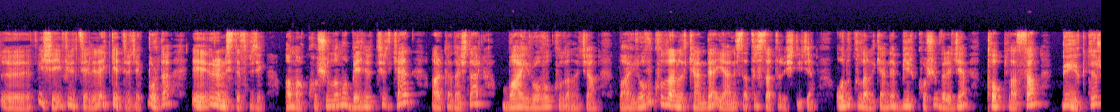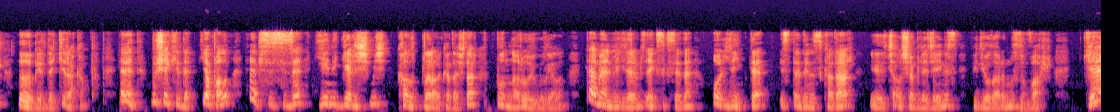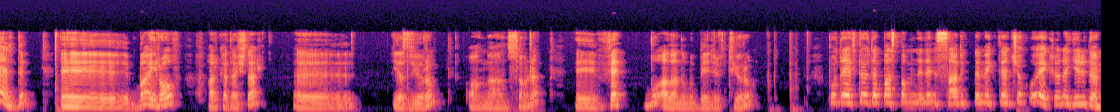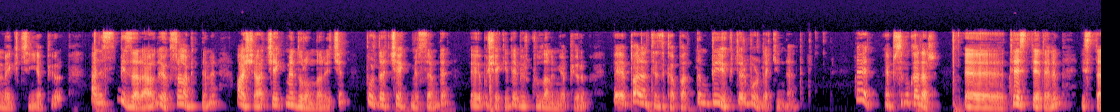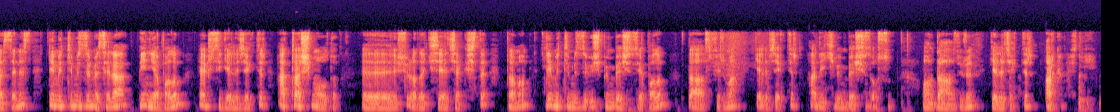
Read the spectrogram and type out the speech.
bir şeyi filtreleyerek getirecek. Burada ürün listesi bilecek. Ama koşulumu belirtirken arkadaşlar buy row'u kullanacağım. Buy row'u kullanırken de yani satır satır işleyeceğim. Onu kullanırken de bir koşul vereceğim. Toplasam büyüktür I1'deki rakamdan. Evet bu şekilde yapalım. Hepsi size yeni gelişmiş kalıplar arkadaşlar. Bunları uygulayalım. Temel bilgilerimiz eksikse de o linkte istediğiniz kadar e, çalışabileceğiniz videolarımız var. Geldim. E, Bayrov arkadaşlar e, yazıyorum. Ondan sonra e, ve bu alanımı belirtiyorum. Burada F4'e basmamın nedeni sabitlemekten çok o ekrana geri dönmek için yapıyorum. Hani bir zararı yok sabitleme aşağı çekme durumları için. Burada çekmesem de e, bu şekilde bir kullanım yapıyorum. E, parantezi kapattım. Büyüktür buradakinden dedim. Evet hepsi bu kadar. E, test edelim isterseniz. Limitimizi mesela 1000 yapalım. Hepsi gelecektir. Ha taşma oldu. E, şuradaki şeye çakıştı. Tamam. Limitimizi 3500 yapalım. Daha az firma gelecektir. Hadi 2500 olsun. O daha az ürün gelecektir arkadaşlar.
